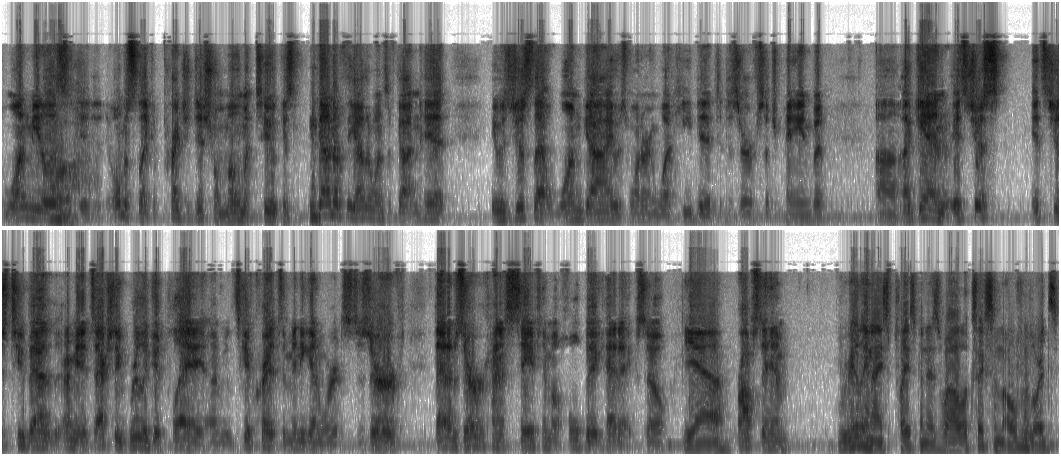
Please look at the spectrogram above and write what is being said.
one Mutalisk. Oh. almost like a prejudicial moment too, because none of the other ones have gotten hit. It was just that one guy who was wondering what he did to deserve such pain. But uh, again, it's just it's just too bad. I mean, it's actually really good play. I mean, let's give credit to Minigun where it's deserved. That observer kind of saved him a whole big headache. So yeah, uh, props to him really nice placement as well. Looks like some overlords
